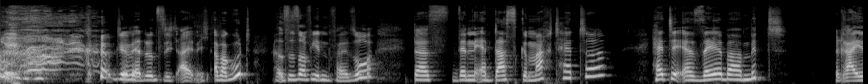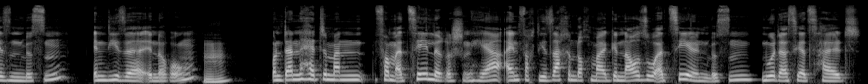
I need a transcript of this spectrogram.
drüber. wir werden uns nicht einig. Aber gut, es ist auf jeden Fall so, dass wenn er das gemacht hätte, hätte er selber mitreisen müssen in diese Erinnerung. Mhm. Und dann hätte man vom Erzählerischen her einfach die Sache noch mal genauso erzählen müssen, nur dass jetzt halt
